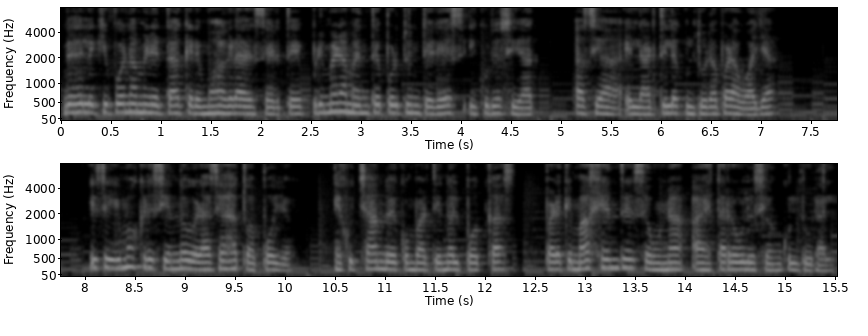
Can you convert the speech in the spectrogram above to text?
Desde el equipo de Namireta queremos agradecerte primeramente por tu interés y curiosidad hacia el arte y la cultura paraguaya y seguimos creciendo gracias a tu apoyo, escuchando y compartiendo el podcast para que más gente se una a esta revolución cultural.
